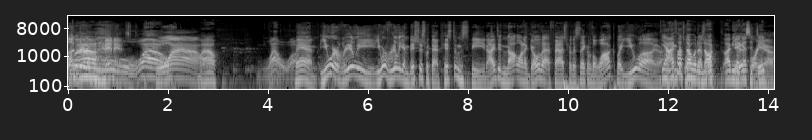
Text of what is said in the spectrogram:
under wow. a minute. Wow. Wow. Wow. Wow. Wow. Man, you were really you were really ambitious with that piston speed. I did not want to go that fast for the sake of the walk, but you uh Yeah, I, think thought that would have knocked. I mean, I guess it for did. ya.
